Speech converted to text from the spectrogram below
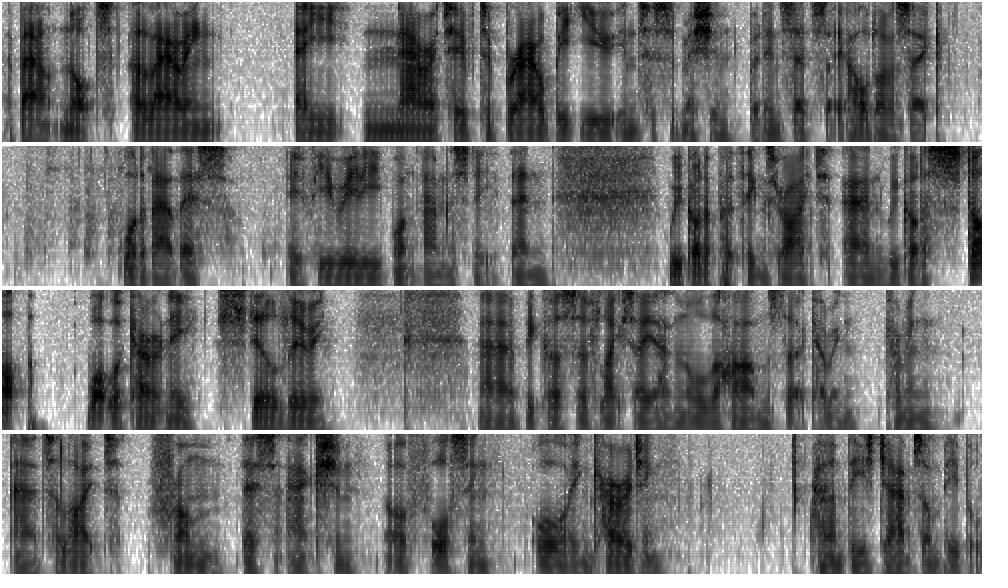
about not allowing a narrative to browbeat you into submission, but instead say, "Hold on a sec, what about this? If you really want amnesty, then we've got to put things right, and we've got to stop what we're currently still doing." uh, because of, like say, and all the harms that are coming coming uh, to light from this action of forcing or encouraging um, these jabs on people.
